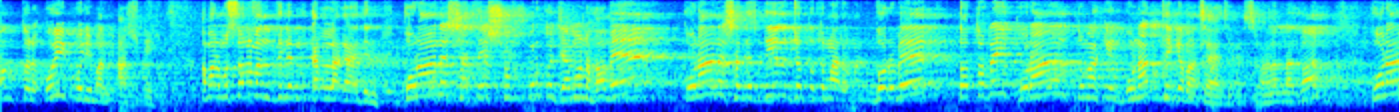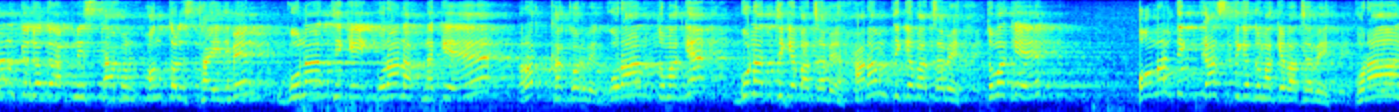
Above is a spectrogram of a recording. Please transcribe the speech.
অন্তরে ওই পরিমাণ আসবে। আমার মুসলমান দিলেন কাল লাগায় দিন। কোরআনের সাথে সম্পর্ক যেমন হবে, কোরআনের সাথে দিল যত তোমার গড়বে, ততটাই কোরআন তোমাকে গুণার থেকে বাঁচায় যাবে কোরআনকে যত আপনি স্থাপন, অন্তরে স্থায়ী দিবেন গুণা থেকে কোরআন আপনাকে রক্ষা করবে। কোরআন তোমাকে গুণার থেকে বাঁচাবে, হারাম থেকে বাঁচাবে। তোমাকে অনৈতিক কাজ থেকে তোমাকে বাঁচাবে। কোরআন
